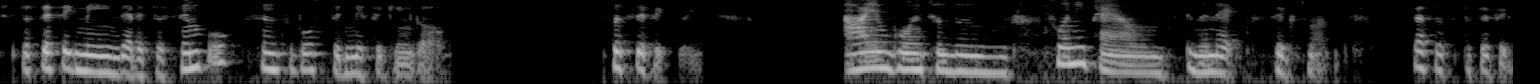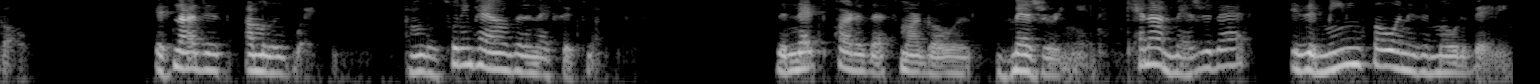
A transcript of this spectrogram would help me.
Specific meaning that it's a simple, sensible, significant goal. Specifically, I am going to lose 20 pounds in the next six months. That's a specific goal. It's not just, I'm to lose weight. I'm to lose 20 pounds in the next six months. The next part of that SMART goal is measuring it. Can I measure that? Is it meaningful and is it motivating?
